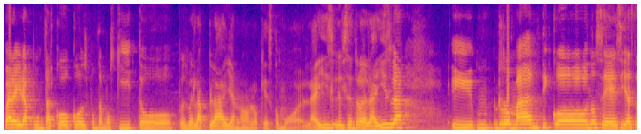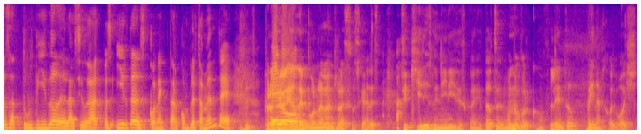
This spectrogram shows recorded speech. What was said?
para ir a Punta Cocos, Punta Mosquito, pues ver la playa, ¿no? Lo que es como la isla, el centro de la isla. Y mm, romántico, no sé, si ya estás aturdido de la ciudad, pues irte a desconectar completamente. Pero, Pero- deberían de ponerlo en redes sociales. Si quieres venir y desconectar todo el mundo por completo, ven a Holbox.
